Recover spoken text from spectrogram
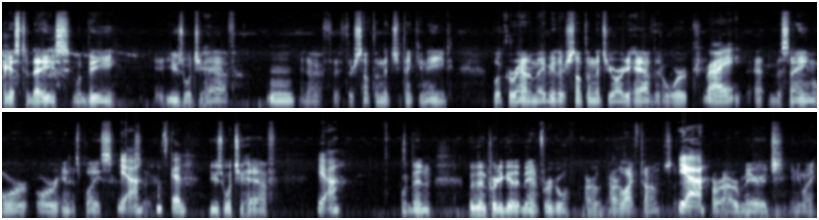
I guess today's would be use what you have. mm, You know, if, if there's something that you think you need, look around and maybe there's something that you already have that'll work right at the same or or in its place. yeah So that's good use what you have. yeah We've been we've been pretty good at being frugal our our lifetime. So, yeah Or our marriage anyway.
